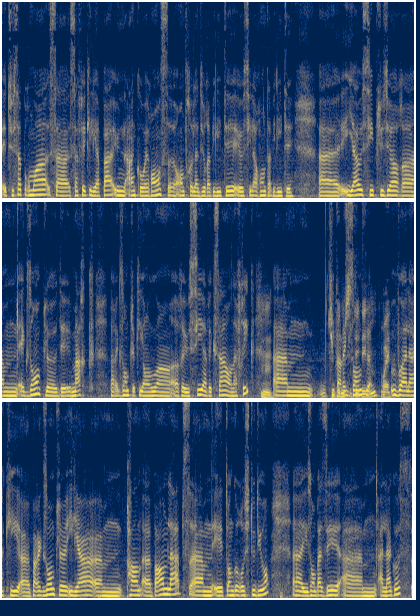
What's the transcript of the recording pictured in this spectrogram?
et tout ça, pour moi, ça, ça fait qu'il n'y a pas une incohérence euh, entre la durabilité et aussi la rentabilité. Euh, il y a aussi plusieurs euh, exemples des marques, par exemple, qui ont un, réussi avec ça en Afrique. Qui, par exemple, voilà, qui, par exemple, il y a Palm, Labs et Tongoro Studio. ils sont basés à, Lagos,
